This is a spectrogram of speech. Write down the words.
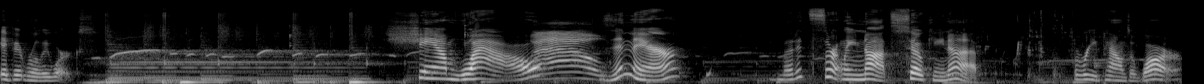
if it really works. ShamWow Wow. is in there, but it's certainly not soaking up three pounds of water.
